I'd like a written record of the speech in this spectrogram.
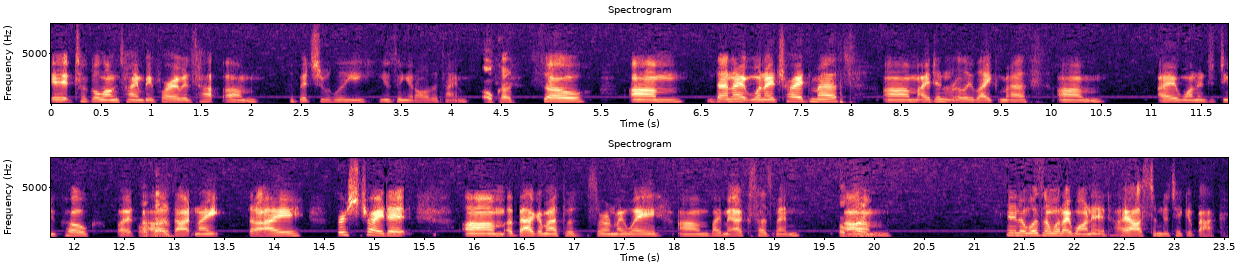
It took a long time before I was ha- um, habitually using it all the time. Okay. So um, then I, when I tried meth, Um, I didn't really like meth. Um, I wanted to do coke, but uh, that night that I first tried it, um, a bag of meth was thrown my way um, by my ex-husband. Okay. Um, and it wasn't what I wanted. I asked him to take it back.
